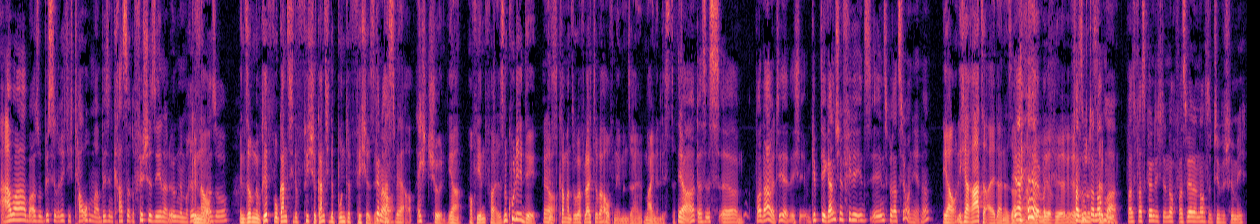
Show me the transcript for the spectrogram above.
Aber mal so ein bisschen richtig tauchen, mal ein bisschen krassere Fische sehen an irgendeinem Riff Genau. oder so. In so einem Riff, wo ganz viele Fische, ganz viele bunte Fische sind. Genau. Das wäre auch echt schön. Ja, auf jeden Fall. Das ist eine coole Idee. Ja. Das kann man sogar vielleicht sogar aufnehmen in seine, meine Liste. Ja, das ist, äh, boah, David, hier, ich geb dir ganz schön viele Ins Inspirationen hier, ne? Ja, und ich errate all deine Sachen. Ja, also wir, wir, Versuch doch uns da noch mal. gut. Was, was könnte ich denn noch, was wäre denn noch so typisch für mich?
